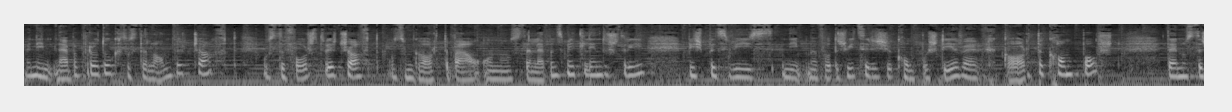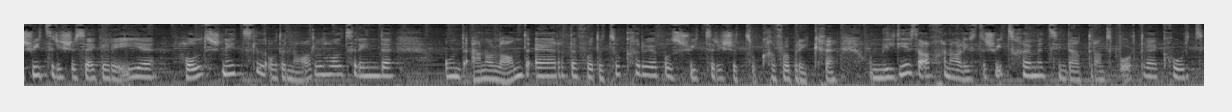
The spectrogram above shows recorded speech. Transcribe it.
Man nimmt Nebenprodukte aus der Landwirtschaft, aus der Forstwirtschaft, aus dem Gartenbau und aus der Lebensmittelindustrie. Beispielsweise nimmt man von der schweizerischen Kompostierwerk Gartenkompost, dann aus der schweizerischen Sägereien Holzschnitzel oder Nadelholzrinden und auch noch Landerde von der Zuckerrübe aus schweizerischen Zuckerfabriken. Und weil diese Sachen alle aus der Schweiz kommen, sind auch Transportwege kurz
